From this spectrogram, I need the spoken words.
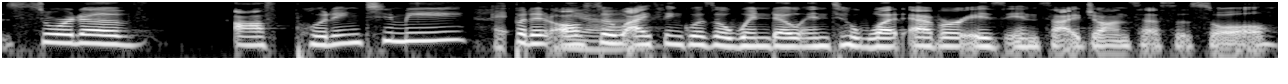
sort of off putting to me, but it also, yeah. I think, was a window into whatever is inside John Sessa's soul.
